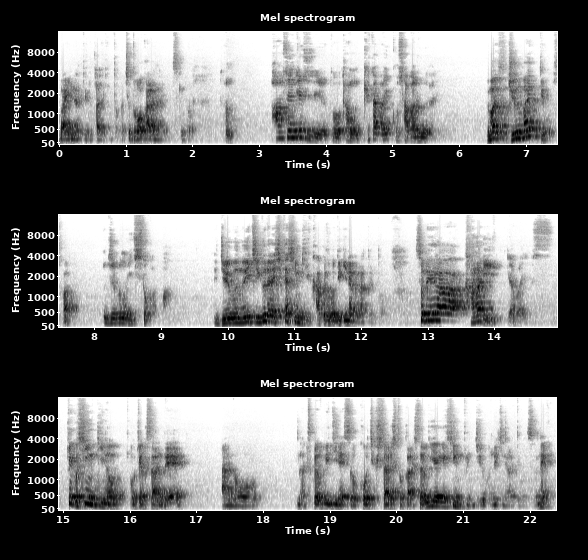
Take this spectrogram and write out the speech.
倍になってるかとかちょっとわからないんですけど。パーセンテージで言うと多分桁が1個下がるぐらい。まず10倍っていうことですか？10分の1とか。10分の1ぐらいしか新規獲得できなくなってると。それがかなりやばいです。結構新規のお客さんであのなんですかビジネスを構築してある人からしたら売上シンプルに10分の1になるってことですよね。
